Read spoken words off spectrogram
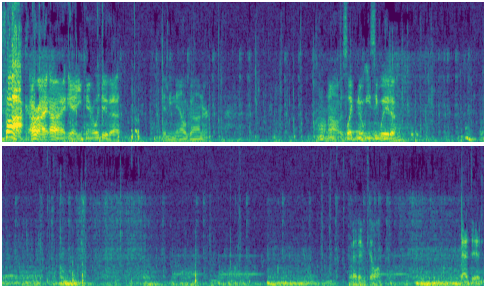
Fuck! Alright, alright. Yeah, you can't really do that. Maybe nail gun or... I don't know. There's like no easy way to... That didn't kill him. That did.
